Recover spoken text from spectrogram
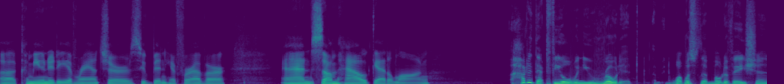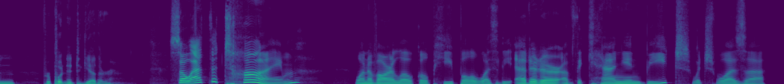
a community of ranchers who've been here forever and somehow get along. How did that feel when you wrote it? What was the motivation for putting it together? So at the time, one of our local people was the editor of the Canyon Beat, which was a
